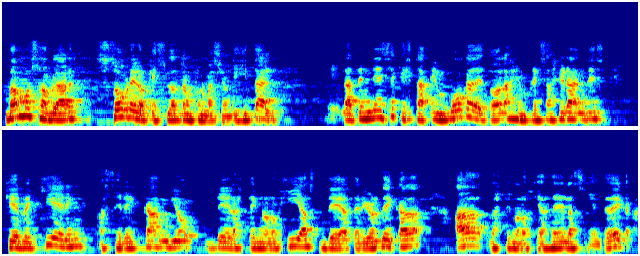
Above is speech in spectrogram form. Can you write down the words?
vamos a hablar sobre lo que es la transformación digital, la tendencia que está en boca de todas las empresas grandes que requieren hacer el cambio de las tecnologías de anterior década a las tecnologías de la siguiente década.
